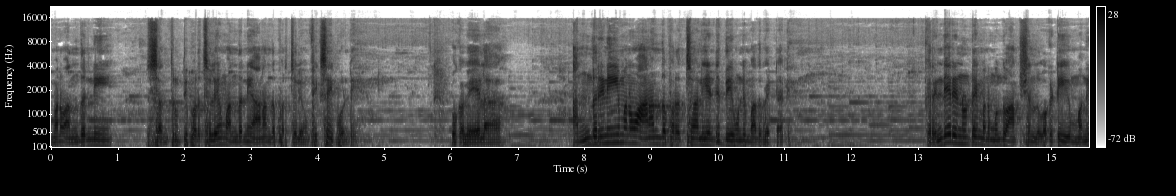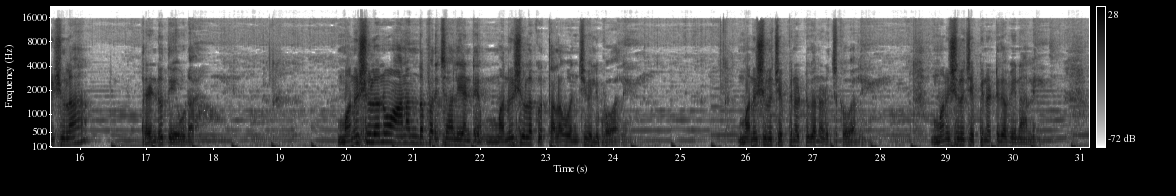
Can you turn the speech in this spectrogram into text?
మనం అందరినీ సంతృప్తిపరచలేము అందరినీ ఆనందపరచలేము ఫిక్స్ అయిపోండి. ఒకవేళ అందరినీ మనం ఆనందపరచాలి అంటే దేవుణ్ణి బాధ పెట్టాలి. రెండే రెండు ఉంటాయి మన ముందు ఆప్షన్లు. ఒకటి మనుషుల రెండు దేవుడా. మనుషులను ఆనందపరచాలి అంటే మనుషులకు తల వంచి వెళ్ళిపోవాలి. మనుషులు చెప్పినట్టుగా నడుచుకోవాలి. మనుషులు చెప్పినట్టుగా వినాలి.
